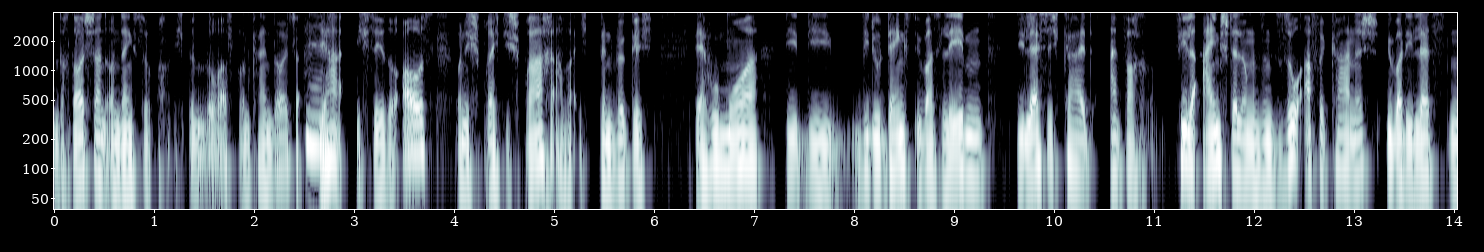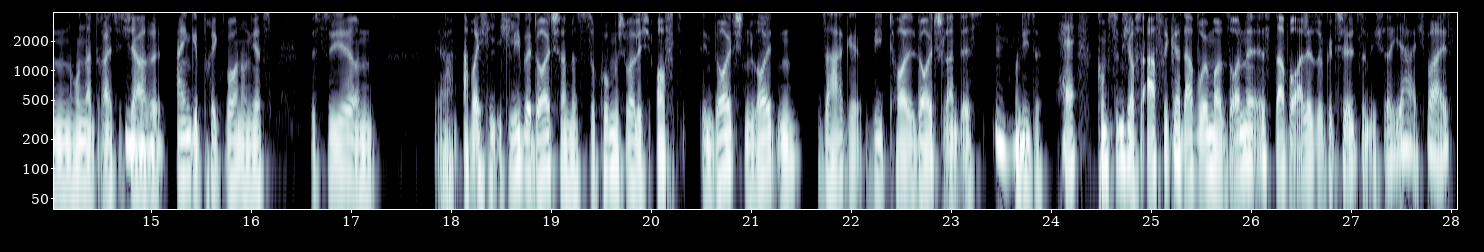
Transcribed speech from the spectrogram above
nach Deutschland und denkst so, oh, ich bin sowas von kein Deutscher. Ja. Ja, ich sehe so aus und ich spreche die Sprache, aber ich bin wirklich der Humor, die, die, wie du denkst übers Leben, die Lässigkeit, einfach viele Einstellungen sind so afrikanisch über die letzten 130 Jahre Mhm. eingeprägt worden und jetzt bist du hier und ja, aber ich, ich liebe Deutschland. Das ist so komisch, weil ich oft den deutschen Leuten sage, wie toll Deutschland ist. Mhm. Und die so, hä, kommst du nicht aus Afrika, da wo immer Sonne ist, da wo alle so gechillt sind? Ich so, ja, ich weiß.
